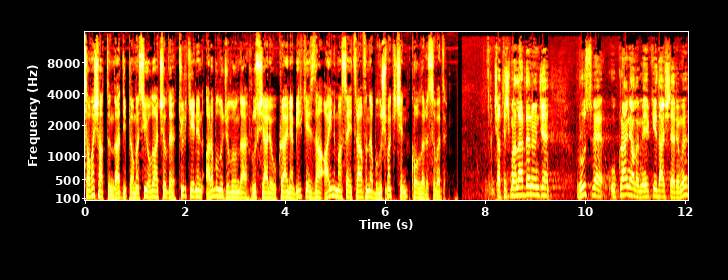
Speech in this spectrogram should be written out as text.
Savaş hattında diplomasi yolu açıldı. Türkiye'nin arabuluculuğunda Rusya ile Ukrayna bir kez daha aynı masa etrafında buluşmak için kolları sıvadı. Çatışmalardan önce Rus ve Ukraynalı mevkidaşlarımı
